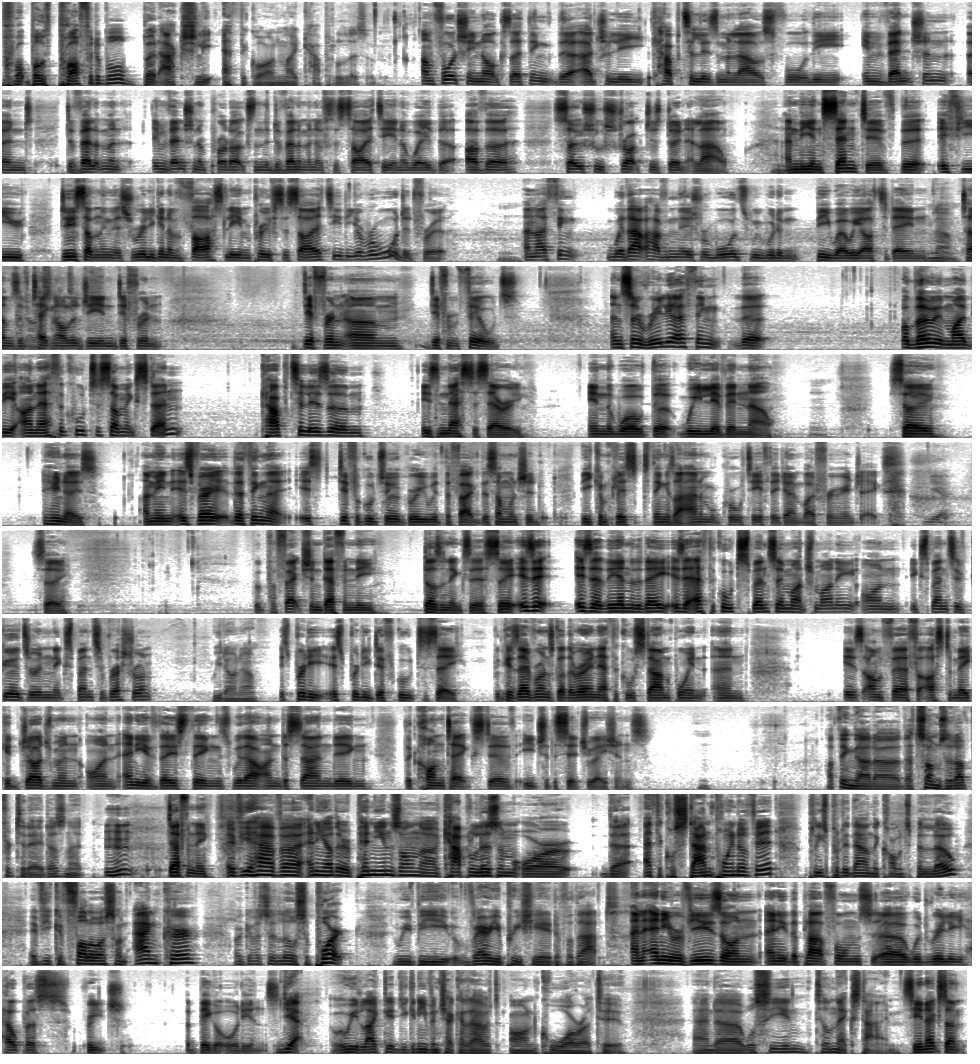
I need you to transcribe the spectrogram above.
pro- both profitable but actually ethical, unlike capitalism? Unfortunately, not because I think that actually capitalism allows for the invention and development, invention of products and the development of society in a way that other social structures don't allow. Hmm. And the incentive that if you do something that's really going to vastly improve society, that you're rewarded for it. And I think without having those rewards, we wouldn't be where we are today in No. terms of No technology and different different um different fields. And so really I think that although it might be unethical to some extent, capitalism is necessary in the world that we live in now. So who knows? I mean, it's very the thing that it's difficult to agree with the fact that someone should be complicit to things like animal cruelty if they don't buy free range eggs. Yeah. So, but perfection definitely doesn't exist. So, is it is it at the end of the day is it ethical to spend so much money on expensive goods or in an expensive restaurant? We don't know. It's pretty it's pretty difficult to say because Yeah. everyone's got their own ethical standpoint and it's unfair for us to make a judgment on any of those things without understanding the context of each of the situations. I think that uh, that sums it up for today, doesn't it? hmm Definitely. If you have uh, any other opinions on uh, capitalism or the ethical standpoint of it, please put it down in the comments below. If you could follow us on Anchor or give us a little support, we'd be very appreciative of that. And any reviews on any of the platforms uh, would really help us reach a bigger audience. Yeah, we like it. You can even check it out on Quora too. And uh, we'll see you until next time. See you next time.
